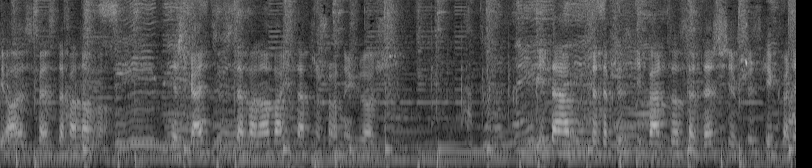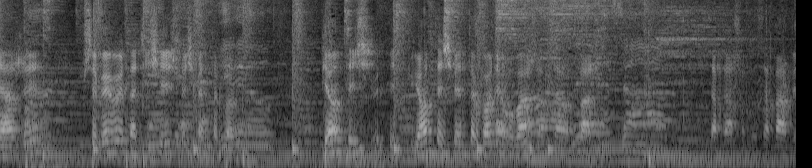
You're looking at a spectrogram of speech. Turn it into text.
i OSP Stefanowo, mieszkańców Stefanowa i zaproszonych gości. Witam przede wszystkim bardzo serdecznie wszystkich koniarzy przybyłych na dzisiejsze święto konia. Piąte konia uważam za odważne. Zapraszam do zabawy.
